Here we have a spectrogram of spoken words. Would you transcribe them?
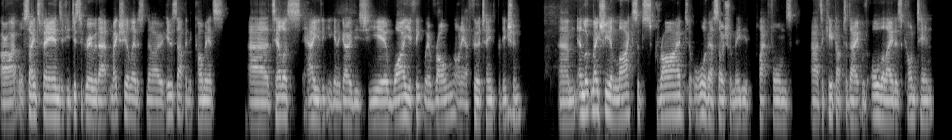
All right. Well, Saints fans, if you disagree with that, make sure you let us know. Hit us up in the comments. Uh, tell us how you think you're going to go this year, why you think we're wrong on our 13th prediction. Um, and look, make sure you like, subscribe to all of our social media platforms uh, to keep up to date with all the latest content,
